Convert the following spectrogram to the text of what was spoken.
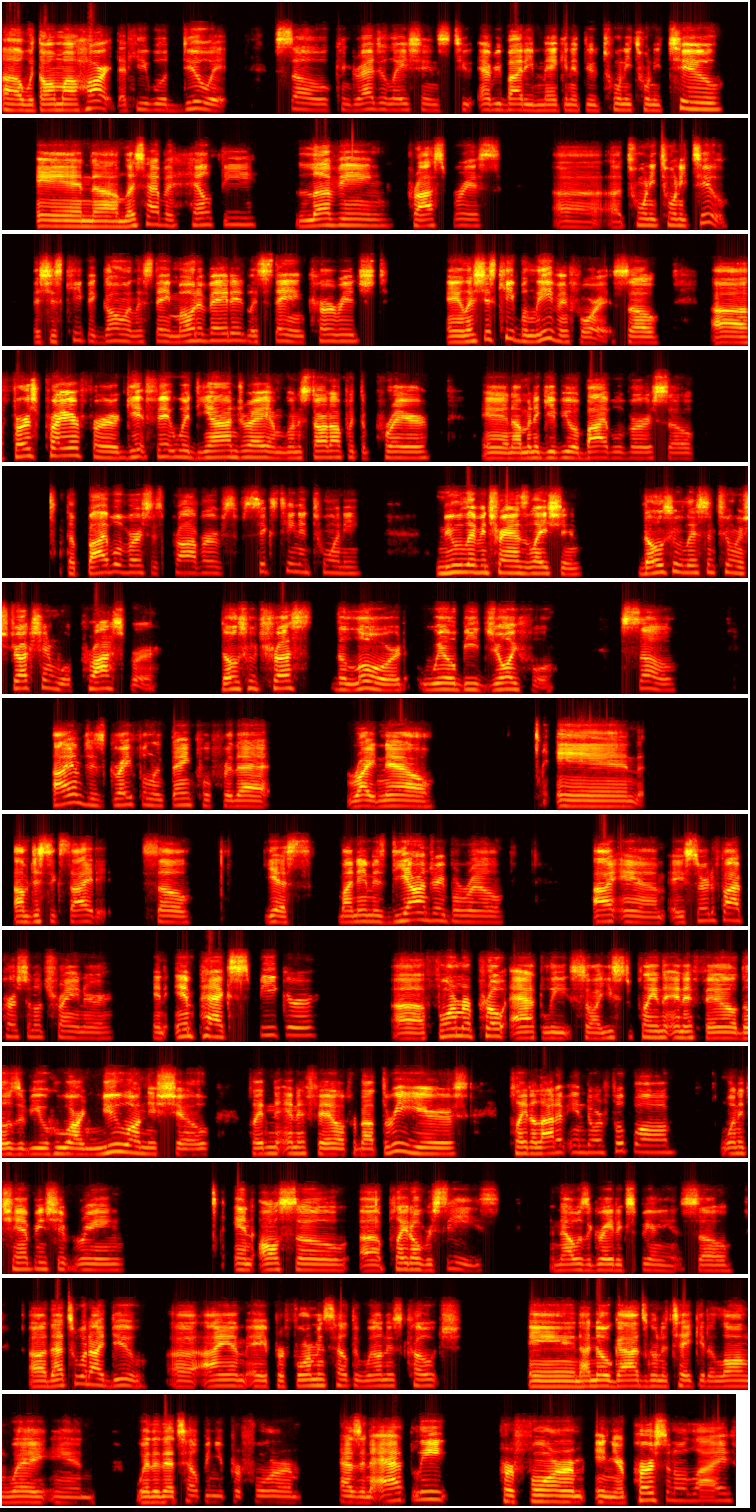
uh, with all my heart that He will do it. So congratulations to everybody making it through 2022, and um, let's have a healthy, loving, prosperous uh, uh, 2022. Let's just keep it going. Let's stay motivated. Let's stay encouraged, and let's just keep believing for it. So. Uh, first prayer for Get Fit with Diondre. I'm going to start off with the prayer and I'm going to give you a Bible verse. So the Bible verse is Proverbs 16 and 20, New Living Translation. Those who listen to instruction will prosper. Those who trust the Lord will be joyful. So I am just grateful and thankful for that right now. And I'm just excited. So, yes, my name is Diondre Borel. I am a certified personal trainer, an impact speaker, uh, former pro athlete. So I used to play in the NFL. Those of you who are new on this show, played in the NFL for about three years, played a lot of indoor football, won a championship ring, and also uh, played overseas. And that was a great experience. So uh, that's what I do. Uh, I am a performance health and wellness coach, and I know God's going to take it a long way. And whether that's helping you perform as an athlete, perform in your personal life,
